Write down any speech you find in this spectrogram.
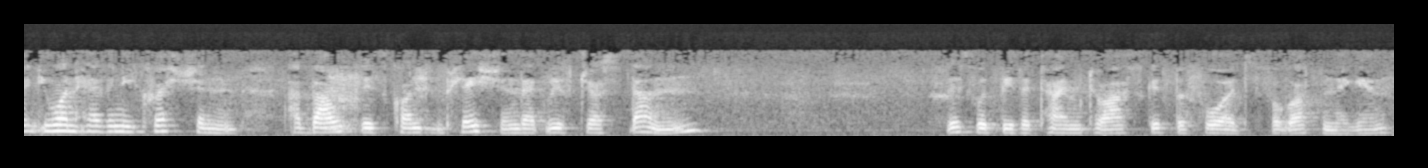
Anyone have any question about this contemplation that we've just done, this would be the time to ask it before it's forgotten again.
